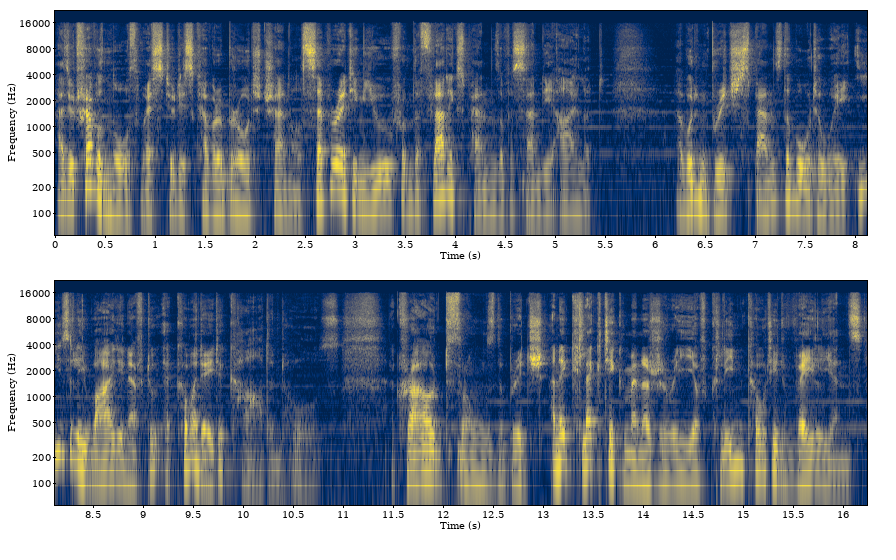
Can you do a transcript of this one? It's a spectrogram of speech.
As you travel northwest, you discover a broad channel separating you from the flat expanse of a sandy islet. A wooden bridge spans the waterway, easily wide enough to accommodate a cart and horse. A crowd throngs the bridge, an eclectic menagerie of clean-coated Vailians,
